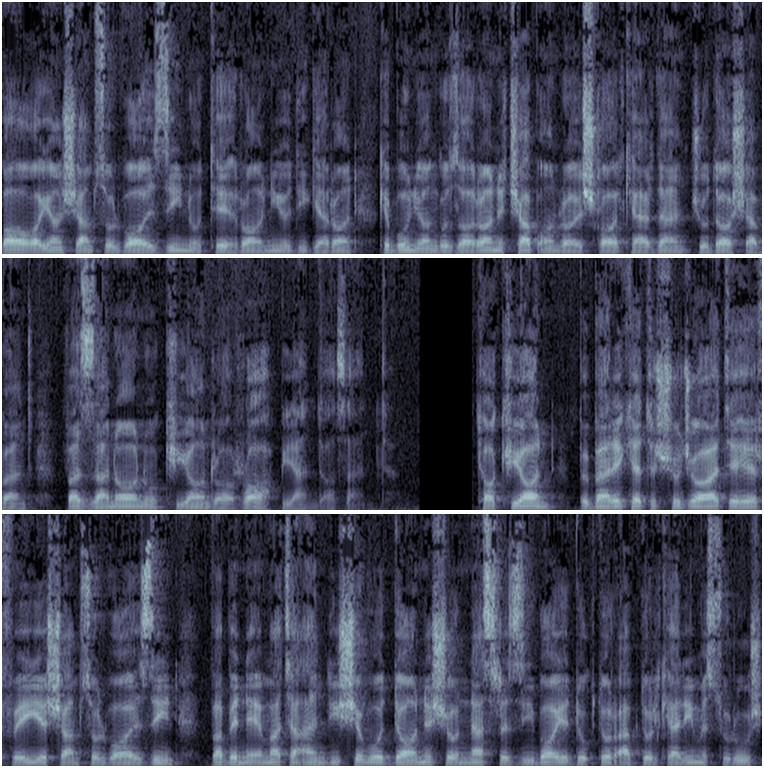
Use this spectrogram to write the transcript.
و آقایان شمس الواعظین و تهرانی و دیگران که بنیانگذاران چپ آن را اشغال کردند جدا شوند و زنان و کیان را راه بیاندازند تاکیان به برکت شجاعت حرفه‌ای شمس الواعظین و به نعمت اندیشه و دانش و نصر زیبای دکتر عبدالکریم سروش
